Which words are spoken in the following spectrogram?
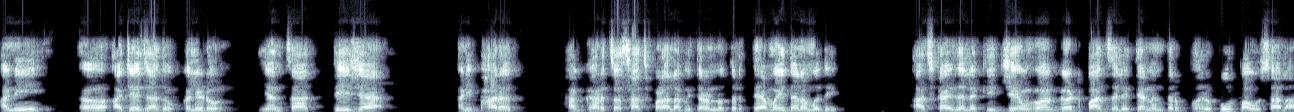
आणि अजय जाधव कलेढोन यांचा तेजा आणि भारत हा घरचा साच पळाला. मित्रांनो तर त्या मैदानामध्ये आज काय झालं की जेव्हा गट पास झाले त्यानंतर भरपूर पाऊस आला.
